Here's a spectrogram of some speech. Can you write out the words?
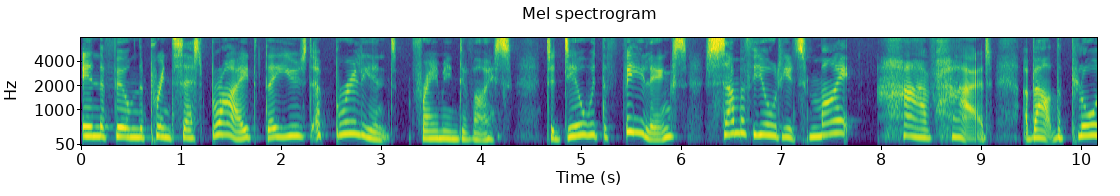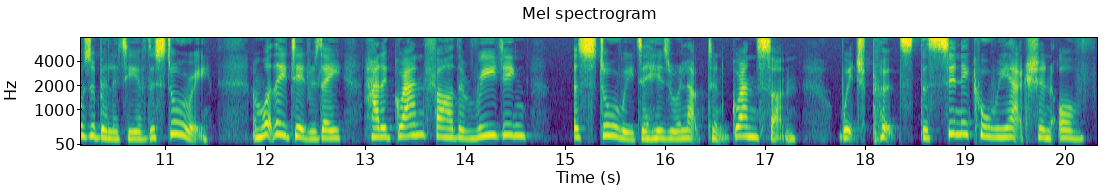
In the film The Princess Bride, they used a brilliant framing device to deal with the feelings some of the audience might have had about the plausibility of the story. And what they did was they had a grandfather reading a story to his reluctant grandson, which puts the cynical reaction of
